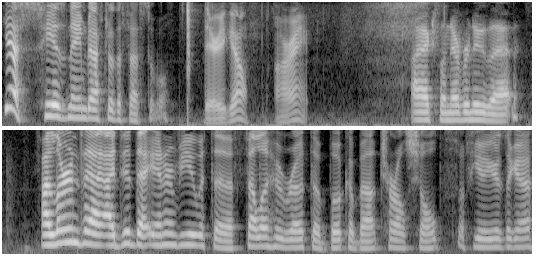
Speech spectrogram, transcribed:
Yes, he is named after the festival. There you go. All right. I actually never knew that. I learned that I did that interview with the fellow who wrote the book about Charles Schulz a few years ago.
